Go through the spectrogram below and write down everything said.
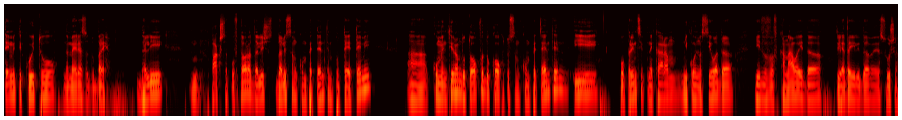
темите, които намеря за добре. Дали, пак ще се повторя, дали, дали съм компетентен по тези теми, а, коментирам до толкова, доколкото съм компетентен и по принцип не карам никой на сила да идва в канала и да гледа или да ме слуша.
